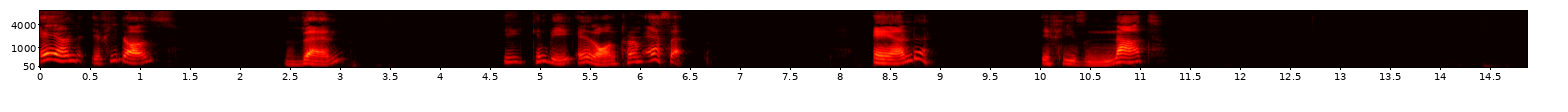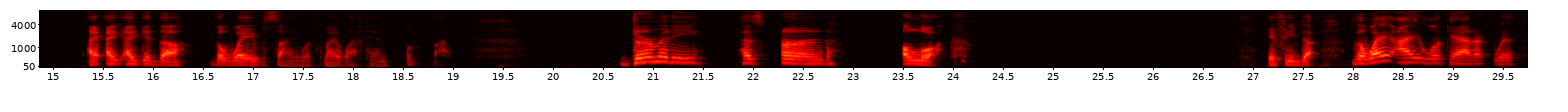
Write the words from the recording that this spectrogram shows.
And if he does, then he can be a long term asset. And if he's not, I, I, I did the, the wave sign with my left hand. Bye. Dermody has earned a look. If he does, the way I look at it with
